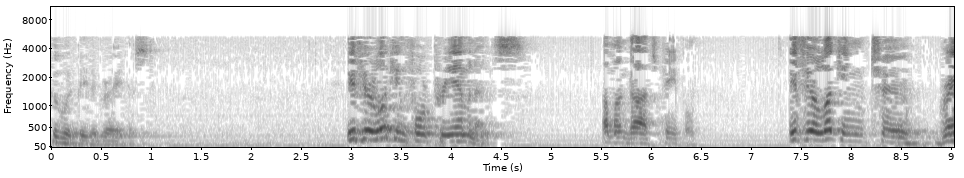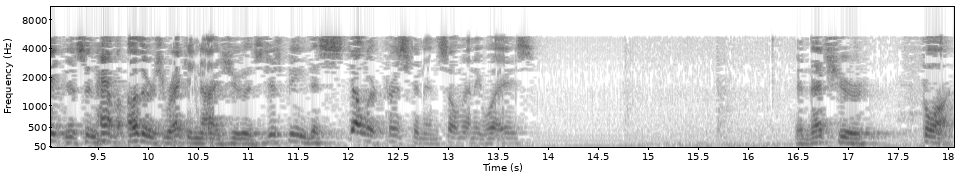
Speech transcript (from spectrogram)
who would be the greatest. If you're looking for preeminence among God's people, if you're looking to greatness and have others recognize you as just being this stellar Christian in so many ways, and that's your thought,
